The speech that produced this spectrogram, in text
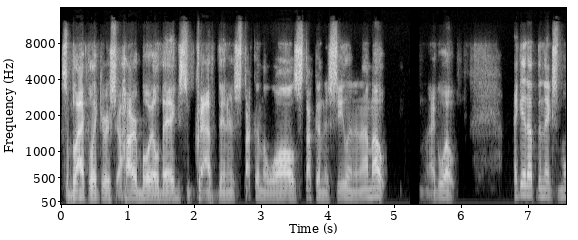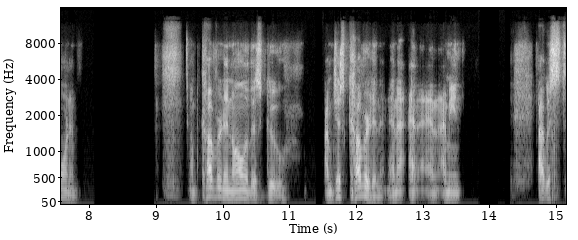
some black licorice, a hard boiled eggs, some Kraft Dinner stuck on the walls, stuck on the ceiling, and I'm out. I go out. I get up the next morning. I'm covered in all of this goo. I'm just covered in it. And I, and, and I mean, I was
